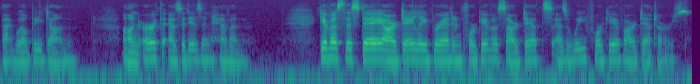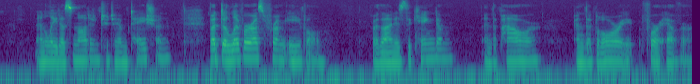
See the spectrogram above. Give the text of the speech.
thy will be done, on earth as it is in heaven. Give us this day our daily bread, and forgive us our debts as we forgive our debtors. And lead us not into temptation, but deliver us from evil. For thine is the kingdom, and the power, and the glory forever.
